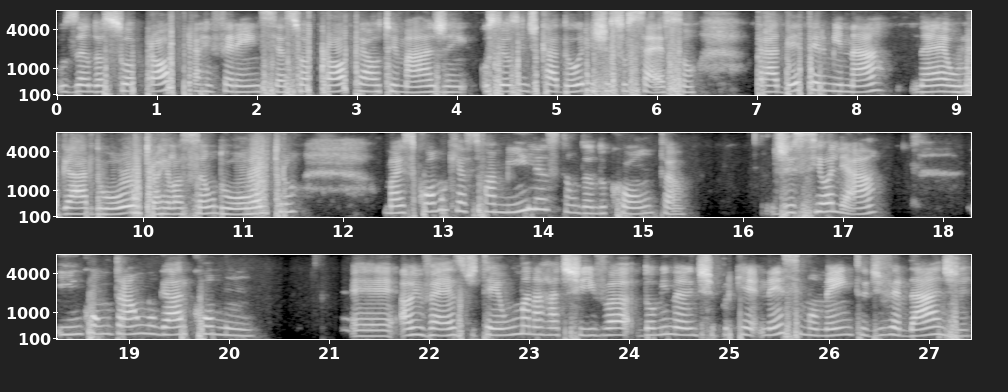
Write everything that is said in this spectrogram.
usando a sua própria referência, a sua própria autoimagem, os seus indicadores de sucesso para determinar né, o lugar do outro, a relação do outro, mas como que as famílias estão dando conta de se olhar e encontrar um lugar comum, é, ao invés de ter uma narrativa dominante, porque nesse momento, de verdade,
